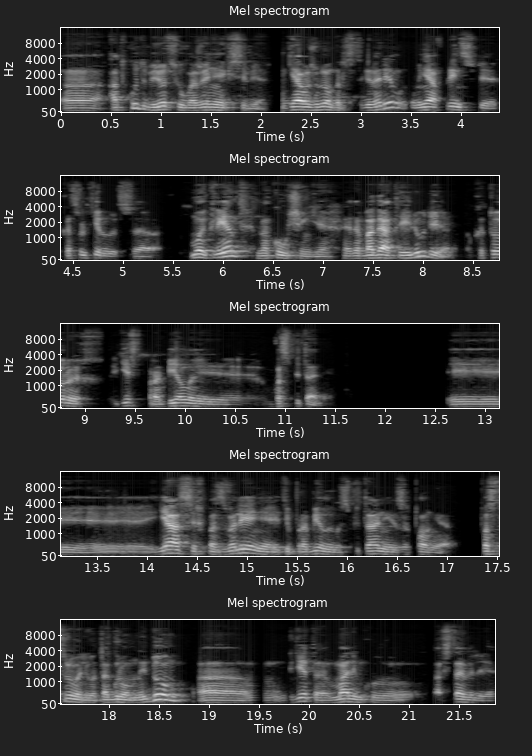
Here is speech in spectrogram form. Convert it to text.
а, откуда берется уважение к себе. Я уже много раз это говорил, у меня, в принципе, консультируется мой клиент на коучинге. Это богатые люди, у которых есть пробелы в воспитании. И я с их позволения эти пробелы воспитания заполняю. Построили вот огромный дом, а где-то маленькую оставили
